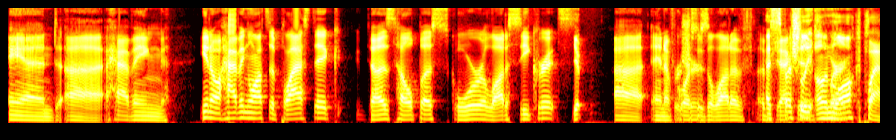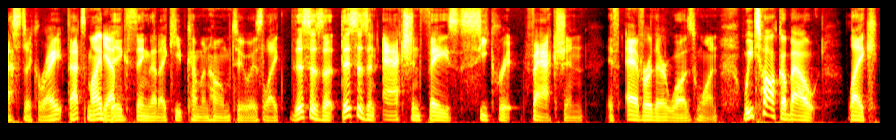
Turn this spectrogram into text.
and uh, having you know having lots of plastic does help us score a lot of secrets. Yep. Uh, and of course, sure. there's a lot of especially unlock where- plastic, right? That's my Yep. big thing that I keep coming home to is like this is a this is an action phase secret faction if ever there was one. We talk about like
